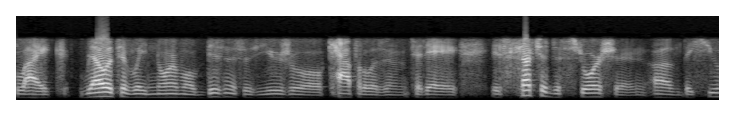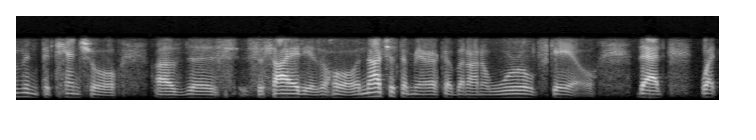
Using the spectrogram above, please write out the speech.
like relatively normal business as usual capitalism today is such a distortion of the human potential of the society as a whole, and not just America, but on a world scale, that what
